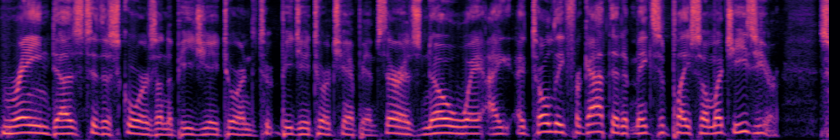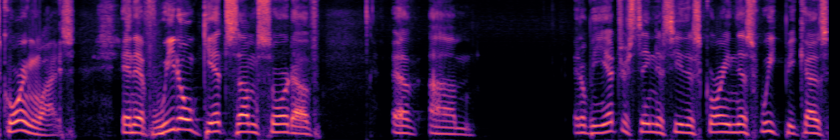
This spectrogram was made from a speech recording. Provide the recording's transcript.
rain does to the scores on the PGA Tour and the PGA Tour champions. There is no way. I, I totally forgot that it makes it play so much easier scoring wise. And if we don't get some sort of, of um, it'll be interesting to see the scoring this week because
